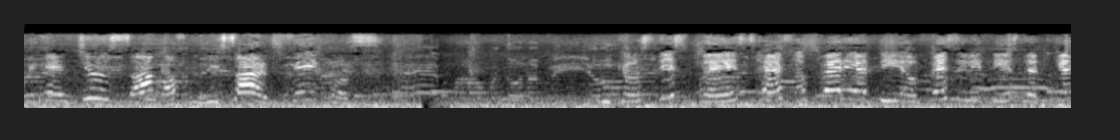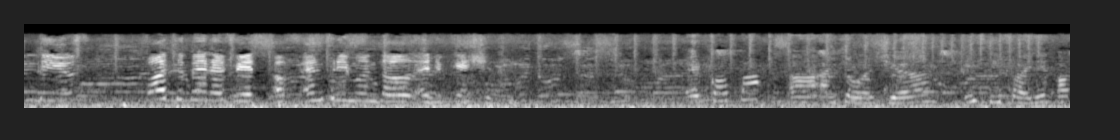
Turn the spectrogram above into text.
We can choose some of the desired vehicles. Because this place has a variety of facilities that can be used for the benefit of environmental education. Eco Park uh, Ancol is divided of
